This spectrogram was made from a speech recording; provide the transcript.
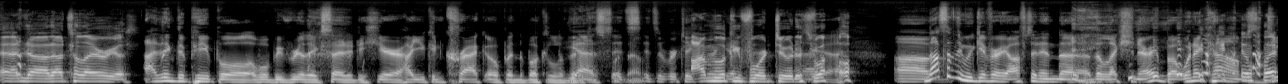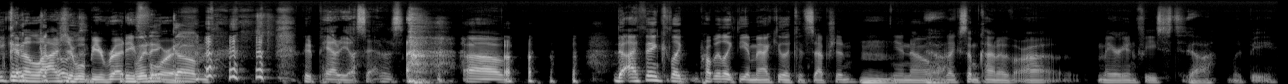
and uh, that's hilarious. I think the people will be really excited to hear how you can crack open the book of Leviticus Yes. for It's, them. it's a particular. I'm looking gift. forward to it as well. Not something we get very often in the, the lectionary, but when it comes, When Deacon it Elijah comes. will be ready When for it it. comes, prepare yourselves. um, I think like probably like the Immaculate Conception, you know, yeah. like some kind of uh, Marian feast Yeah. would be.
